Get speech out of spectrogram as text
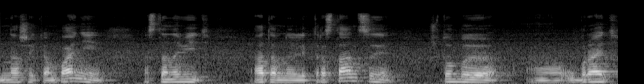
нашей компании остановить атомные электростанции, чтобы э, убрать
